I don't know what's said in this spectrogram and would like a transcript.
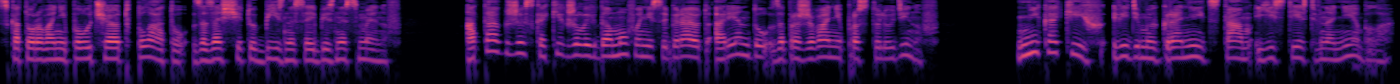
с которого они получают плату за защиту бизнеса и бизнесменов, а также с каких жилых домов они собирают аренду за проживание простолюдинов. Никаких видимых границ там, естественно, не было.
